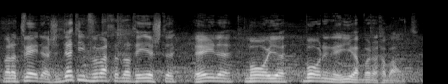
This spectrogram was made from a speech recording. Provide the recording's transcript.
Maar in 2013 verwachten we dat de eerste hele mooie woningen hier worden gebouwd.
